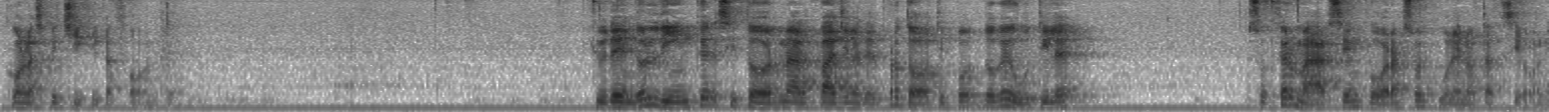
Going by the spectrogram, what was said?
con la specifica fonte. Chiudendo il link si torna alla pagina del prototipo dove è utile soffermarsi ancora su alcune notazioni.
